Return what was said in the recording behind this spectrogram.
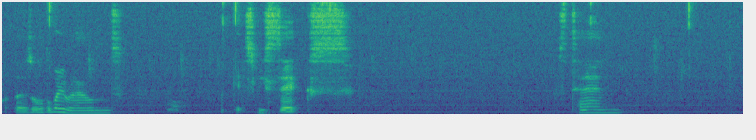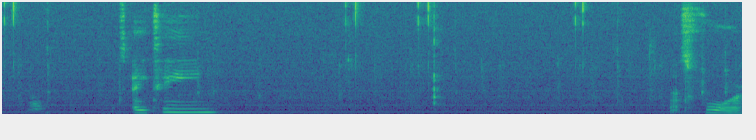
Put those all the way around. That gets me six. 10. It's 18. That's 4.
